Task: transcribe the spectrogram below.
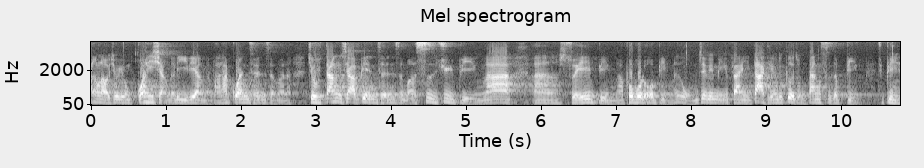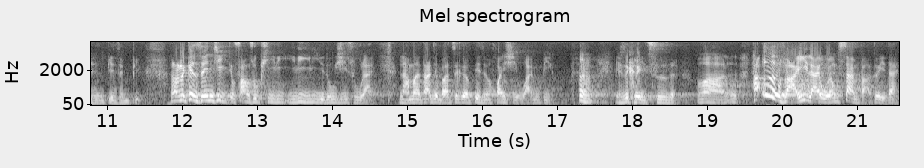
长老就用观想的力量呢，把它观成什么呢？就当下变成什么四句饼啦，啊，水饼啊，婆婆罗饼。那个我们这边没翻译，大体上就各种当时的饼，就变成变成饼。然后呢更生气，就放出霹雳，一粒一粒的东西出来。那么他就把这个变成欢喜丸饼，也是可以吃的。哇，那个他恶法一来，我用善法对待。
